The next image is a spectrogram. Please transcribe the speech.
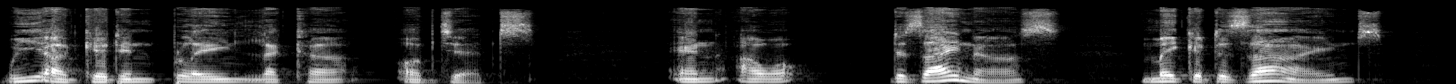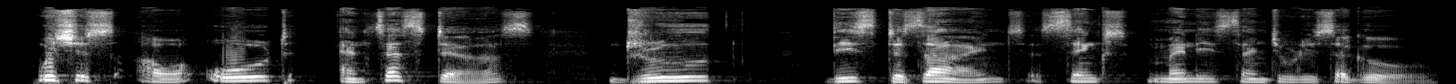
we are getting plain lacquer objects, and our designers make a designs which is our old ancestors drew these designs since many centuries ago.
